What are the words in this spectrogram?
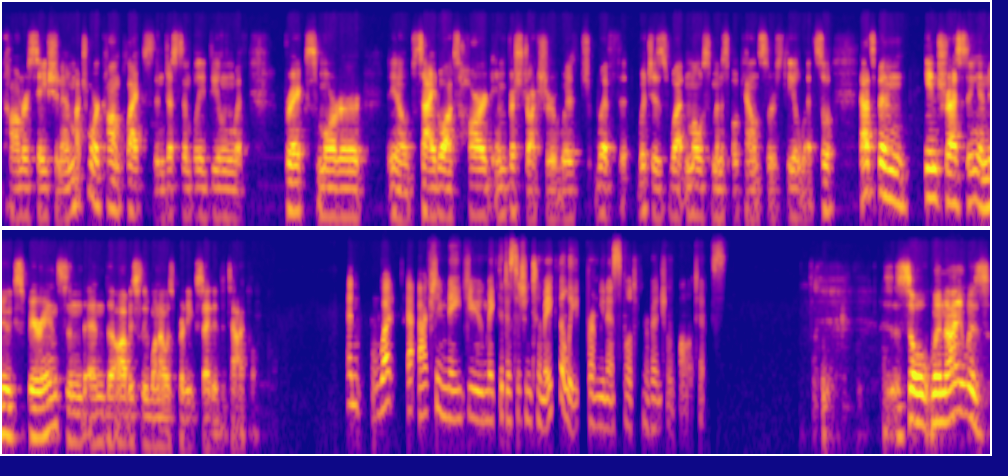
conversation and much more complex than just simply dealing with bricks, mortar, you know, sidewalks, hard infrastructure, which with which is what most municipal councilors deal with. So that's been interesting, a new experience, and and obviously one I was pretty excited to tackle. And what actually made you make the decision to make the leap from municipal to provincial politics? So when I was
